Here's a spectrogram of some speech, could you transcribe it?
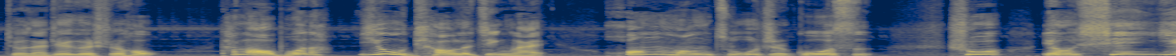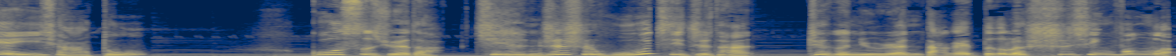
就在这个时候，他老婆呢又跳了进来，慌忙阻止郭汜，说要先验一下毒。郭汜觉得简直是无稽之谈，这个女人大概得了失心疯了，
